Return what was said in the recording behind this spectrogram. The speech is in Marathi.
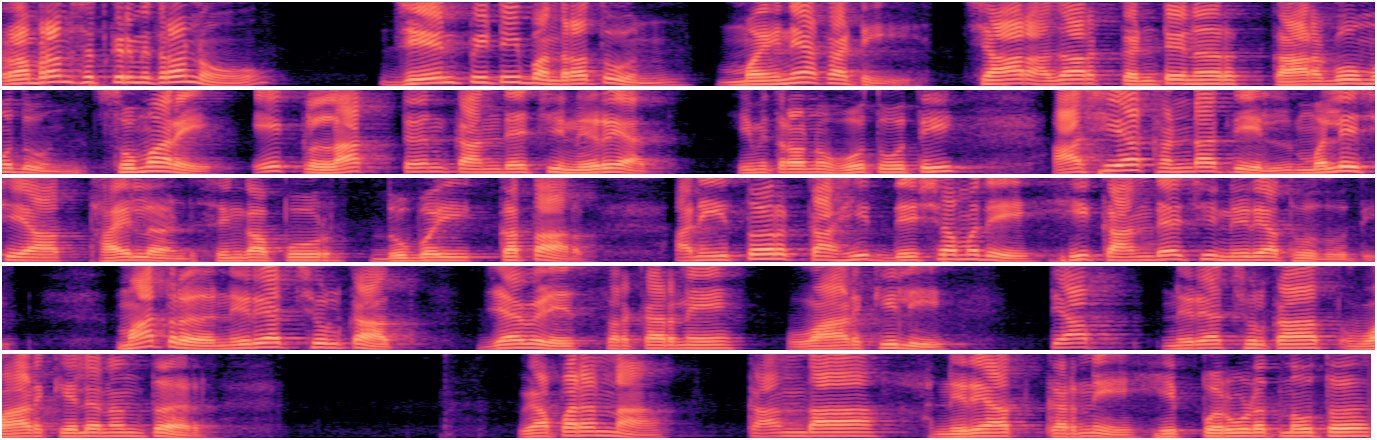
रामराम शेतकरी मित्रांनो जे एन पी टी बंदरातून महिन्याकाठी चार हजार कंटेनर कार्गोमधून सुमारे एक लाख टन कांद्याची निर्यात ही मित्रांनो होत होती. आशिया खंडातील Malaysia Thailand Singapore Dubai Qatar आणि इतर काही देशामध्ये ही कांद्याची निर्यात होत होती. मात्र निर्यात शुल्कात ज्यावेळेस सरकारने वाढ केली त्या निर्यात शुल्कात वाढ केल्यानंतर व्यापाऱ्यांना कांदा निर्यात करणे हे परवडत नव्हतं.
